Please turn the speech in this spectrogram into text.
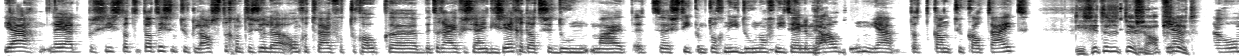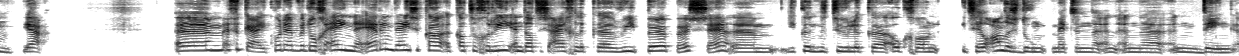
ja, nou ja, precies. Dat, dat is natuurlijk lastig. Want er zullen ongetwijfeld toch ook uh, bedrijven zijn die zeggen dat ze doen, maar het uh, stiekem toch niet doen of niet helemaal doen. Ja, dat kan natuurlijk altijd. Die zitten ertussen, absoluut. Ja, daarom, ja. Um, even kijken hoor, dan hebben we nog één R in deze categorie. En dat is eigenlijk uh, repurpose. Hè. Um, je kunt natuurlijk ook gewoon iets heel anders doen met een, een, een, een ding.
